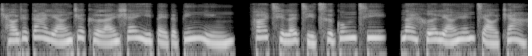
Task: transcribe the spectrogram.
朝着大梁这可兰山以北的兵营发起了几次攻击。奈何梁人狡诈，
